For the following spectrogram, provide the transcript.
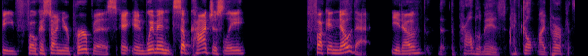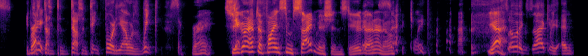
be focused on your purpose. A- And women subconsciously fucking know that, you know? The, the, the problem is, I've got my purpose. It Right. just doesn't, doesn't take 40 hours a week. Like, Right. So you're gonna have to find some side missions, dude. I don't know. Exactly. Yeah. So exactly. And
